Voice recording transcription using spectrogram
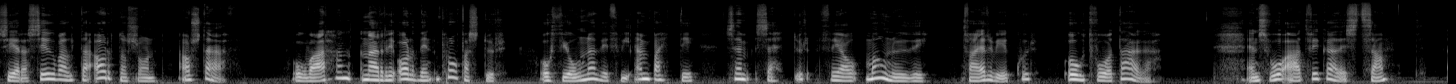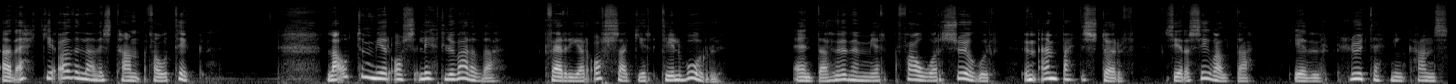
sér að Sigvalda Árnason á stað og var hann narri orðin prófastur og þjónaði því ennbætti sem settur þrjá mánuði, tvær vikur og tvo daga. En svo atvikaðist samt að ekki öðlaðist hann þá tign. Látum mér oss litlu varða hverjar orsakir til voru, enda höfum mér fáar sögur um ennbætti störf sér að sigvalda eður hlutekning hans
